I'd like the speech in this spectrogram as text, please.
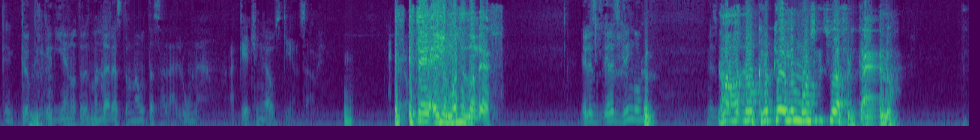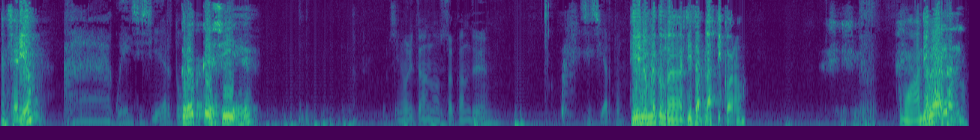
Que creo que querían otra vez mandar astronautas a la Luna. ¿A qué chingados? ¿Quién sabe? ¿Este Elon Musk es dónde es? Él es, él es gringo. Es No, no, creo que Elon Musk es sudafricano. ¿En serio? Ah, güey, sí es cierto. Creo que sí, ¿eh? Si no, ahorita nos sacan de... Sí es cierto. Tiene nombre como artista plástico, ¿no? Como Andy A ver, Warhol, ¿no?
